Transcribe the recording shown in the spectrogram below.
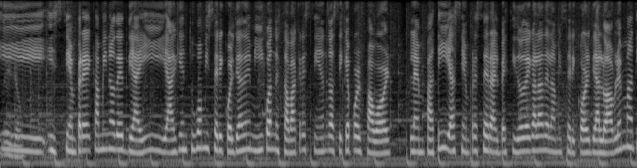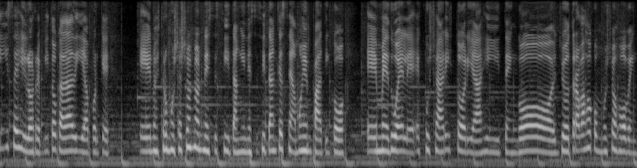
Y, y siempre camino desde ahí. Alguien tuvo misericordia de mí cuando estaba creciendo, así que por favor, la empatía siempre será el vestido de gala de la misericordia. Lo hablo en matices y lo repito cada día porque eh, nuestros muchachos nos necesitan y necesitan que seamos empáticos. Eh, me duele escuchar historias y tengo, yo trabajo con muchos jóvenes.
